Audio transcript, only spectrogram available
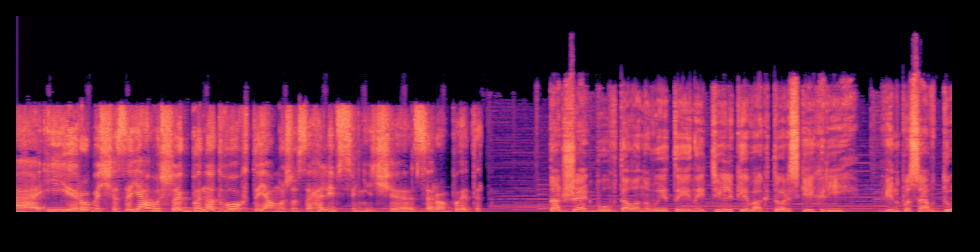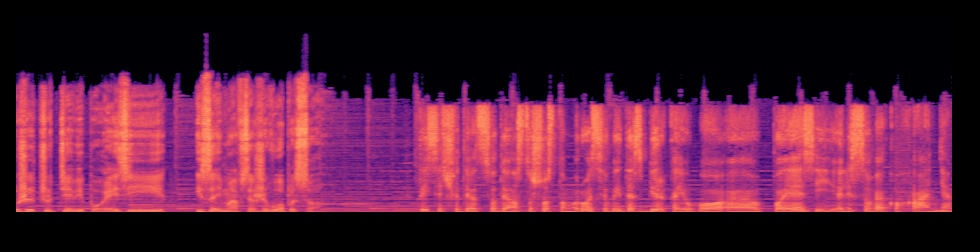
Е, І робить ще заяву, що якби на двох, то я можу взагалі всю ніч е, це робити. Та Джек був талановитий не тільки в акторській грі. Він писав дуже чуттєві поезії і займався живописом. У 1996 році вийде збірка його е, поезій Лісове кохання.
